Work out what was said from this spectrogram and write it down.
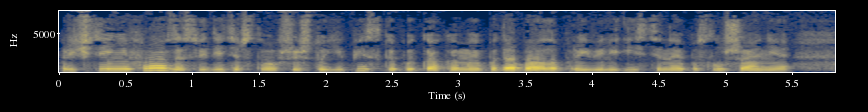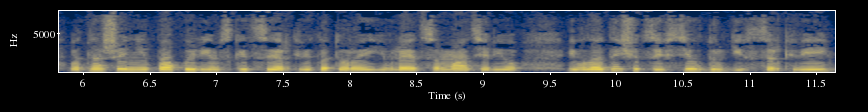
При чтении фразы, свидетельствовавшей, что епископы, как им и подобало, проявили истинное послушание в отношении Папы Римской Церкви, которая является матерью и владычицей всех других церквей,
